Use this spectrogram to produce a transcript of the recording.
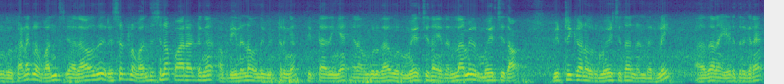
உங்கள் கணக்கில் வந்து அதாவது ரிசல்ட்டில் வந்துச்சுன்னா பாராட்டுங்க. அப்படி இல்லைன்னா வந்து விட்டுருங்க. திட்டாதீங்க. ஏன்னா உங்களுக்காக ஒரு முயற்சி தான். இது எல்லாமே ஒரு முயற்சி தான். வெற்றிக்கான ஒரு முயற்சி தான் நண்பர்களே. அதை தான் நான் எடுத்துருக்கிறேன்.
